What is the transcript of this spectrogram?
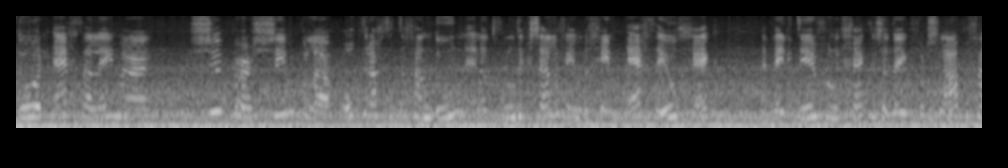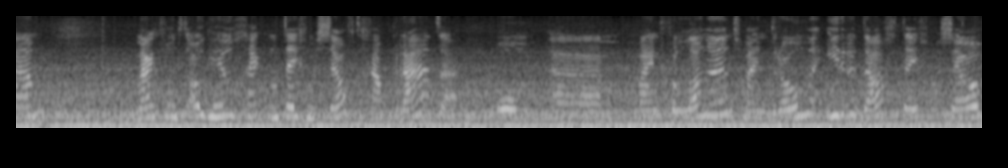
door echt alleen maar super simpele opdrachten te gaan doen. En dat vond ik zelf in het begin echt heel gek. Het mediteren vond ik gek, dus dat deed ik voor het slapen gaan. Maar ik vond het ook heel gek om tegen mezelf te gaan praten. Om uh, mijn verlangens, mijn dromen iedere dag tegen mezelf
